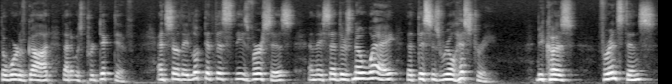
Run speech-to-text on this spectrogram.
the Word of God, that it was predictive. And so they looked at this, these verses and they said, there's no way that this is real history. Because, for instance,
